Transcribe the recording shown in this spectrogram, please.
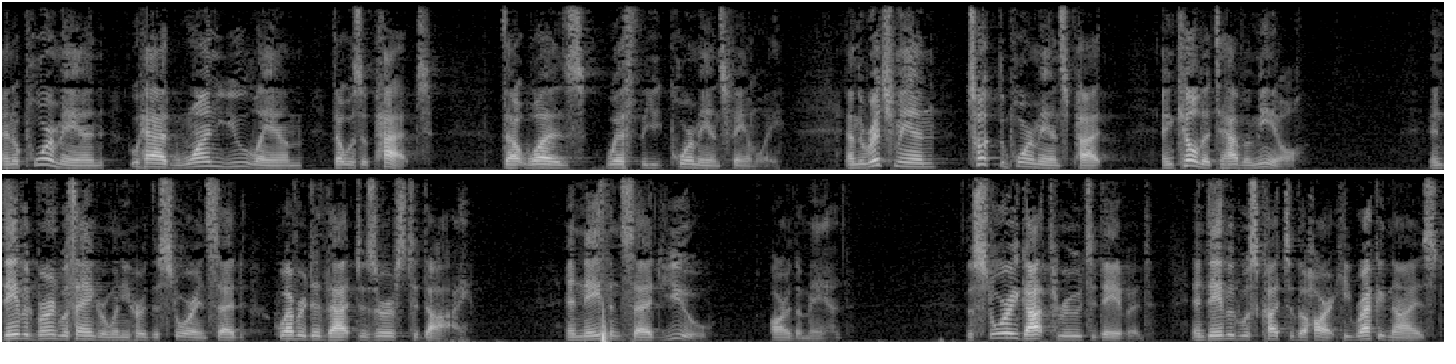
and a poor man who had one ewe lamb that was a pet that was with the poor man's family. And the rich man took the poor man's pet and killed it to have a meal. And David burned with anger when he heard this story and said, Whoever did that deserves to die. And Nathan said, You are the man. The story got through to David, and David was cut to the heart. He recognized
